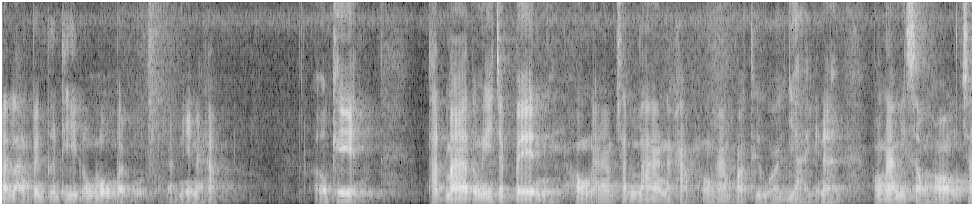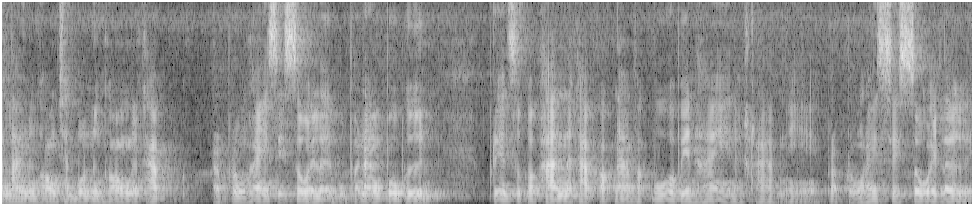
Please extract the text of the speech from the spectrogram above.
ด้านหลังเป็นพื้นที่โล่งๆแบบแบบนี้นะครับโอเค ถัดมาตรงนี้จะเป็นห้องน้ำชั้นล่างนะครับ ห้องน้ำก็ถือว่าใหญ่นะห้องน้ำมี 2 ห้องชั้นล่าง 1 ห้องชั้นบน 1 ห้องนะครับปรับปรุงให้สวยๆเลยปูผนังปูพื้น เปลี่ยนสุขภัณฑ์นะครับก๊อกน้ำฝักบัวเปลี่ยนให้นะครับนี่ปรับปรุงให้สวยๆเลย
